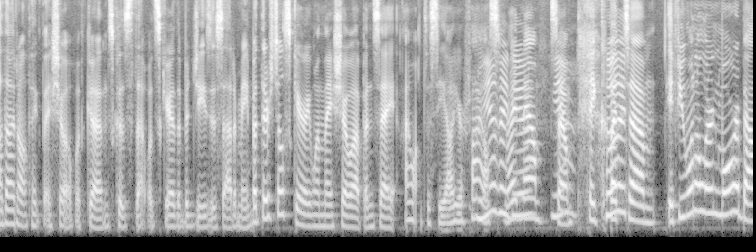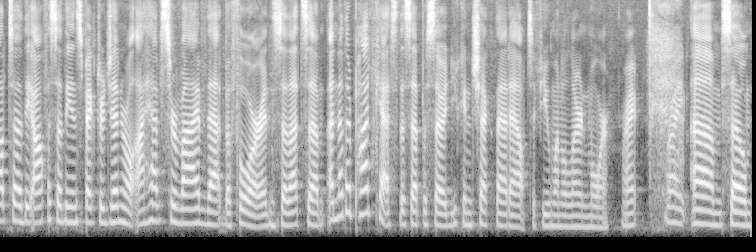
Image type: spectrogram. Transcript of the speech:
Although I don't think they show up with guns because that would scare the bejesus out of me. But they're still scary when they show up and say, I want to see all your files Yeah, right do. now. Yeah, so they But could. um, if you want to learn more about uh, the Office of the Inspector General, I have survived that before. And so that's um, another podcast this episode. You can check that out if you want to learn more, right? Right. Um, so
